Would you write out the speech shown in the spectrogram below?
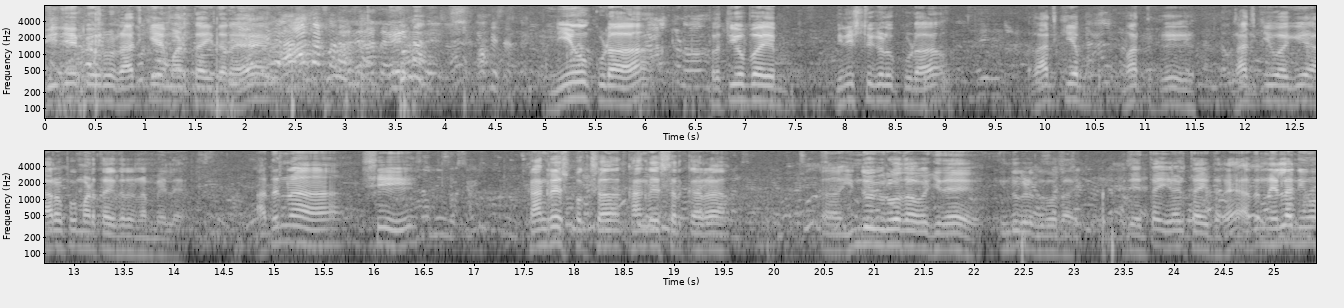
ಬಿಜೆಪಿಯವರು ರಾಜಕೀಯ ಮಾಡ್ತಾ ಇದ್ದಾರೆ ನೀವು ಕೂಡ ಪ್ರತಿಯೊಬ್ಬ ಮಿನಿಸ್ಟ್ರಿಗಳು ಕೂಡ ರಾಜಕೀಯ ಮಾತು ರಾಜಕೀಯವಾಗಿ ಆರೋಪ ಮಾಡ್ತಾ ಇದ್ದಾರೆ ನಮ್ಮ ಮೇಲೆ ಅದನ್ನು ಸಿ ಕಾಂಗ್ರೆಸ್ ಪಕ್ಷ, ಕಾಂಗ್ರೆಸ್ ಸರ್ಕಾರ ಹಿಂದೂ ವಿರೋಧವಾಗಿದೆ, ಹಿಂದೂಗಳ ವಿರೋಧ ಇದೆ ಅಂತ ಹೇಳ್ತಾ ಇದ್ದಾರೆ. ಅದನ್ನೆಲ್ಲ ನೀವು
